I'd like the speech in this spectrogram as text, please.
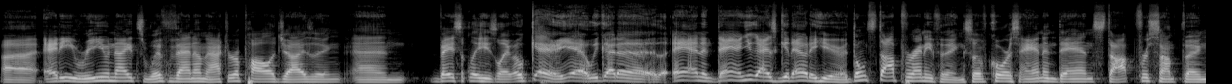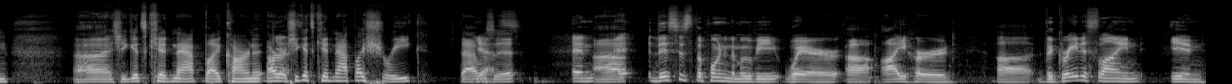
Uh, Eddie reunites with Venom after apologizing, and basically he's like, "Okay, yeah, we gotta Anne and Dan, you guys get out of here. Don't stop for anything." So of course Anne and Dan stop for something. Uh, she gets kidnapped by Carnage, or Yes. she gets kidnapped by Shriek. That was it. And uh, this is the point in the movie where uh, I heard uh, the greatest line in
